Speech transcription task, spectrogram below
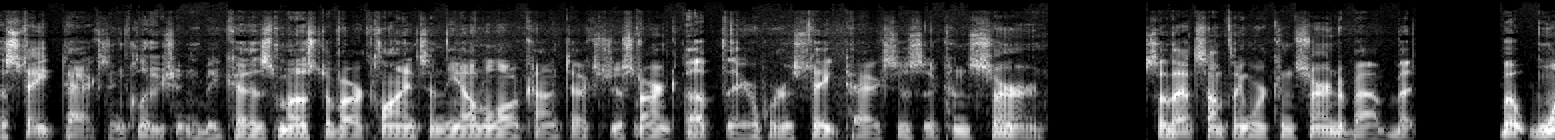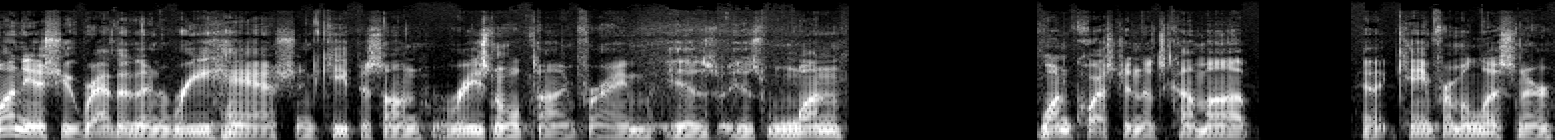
estate tax inclusion because most of our clients in the elder law context just aren't up there where estate tax is a concern. So that's something we're concerned about. But but one issue, rather than rehash and keep us on a reasonable time frame, is is one one question that's come up. It came from a listener.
